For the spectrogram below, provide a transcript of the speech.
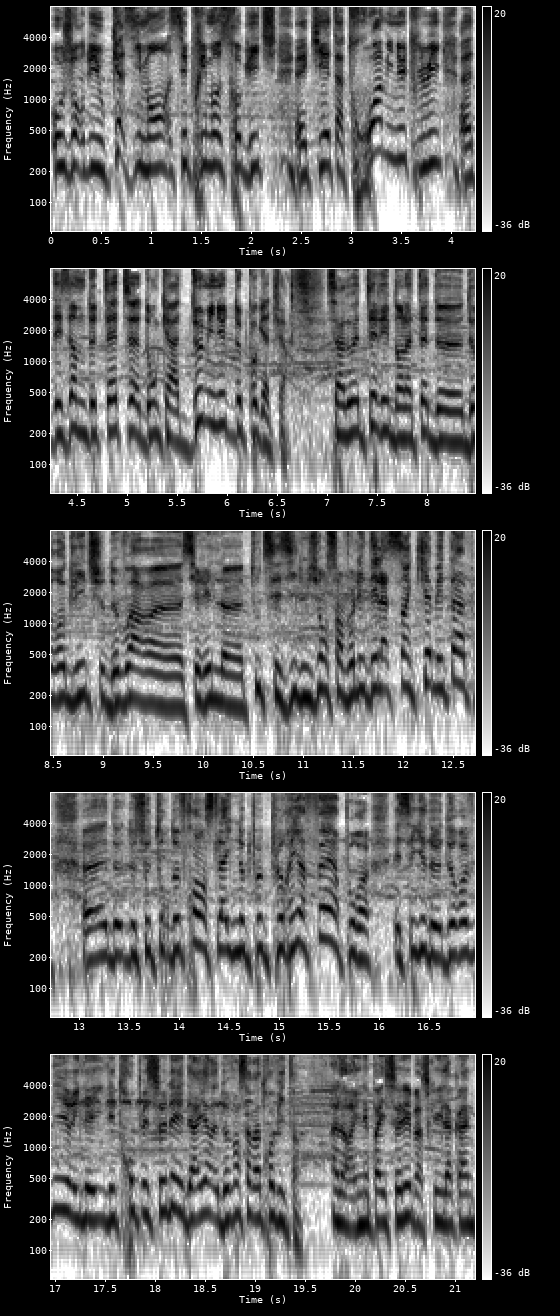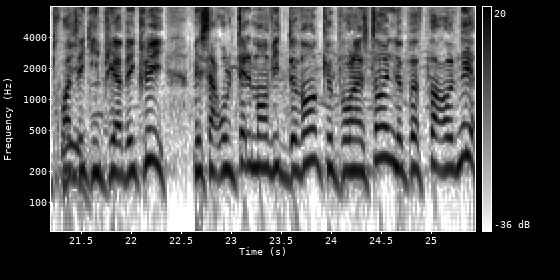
aujourd'hui ou quasiment. C'est Primoz Roglic euh, qui est à 3 minutes, lui, euh, des hommes de tête. Donc à 2 minutes de Pogachar. Ça doit être terrible dans la tête de, de Roglic de voir euh, Cyril euh, toutes ses illusions s'envoler dès la cinquième étape euh, de, de ce Tour de France. Là, il ne peut plus rien faire pour essayer de, de revenir. Il est, il est trop esselé. Derrière, devant, ça va trop vite. hein. Alors, il n'est pas isolé parce qu'il a quand même trois Oui. équipiers avec lui, mais ça roule tellement vite devant que pour l'instant, ils ne peuvent pas revenir.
